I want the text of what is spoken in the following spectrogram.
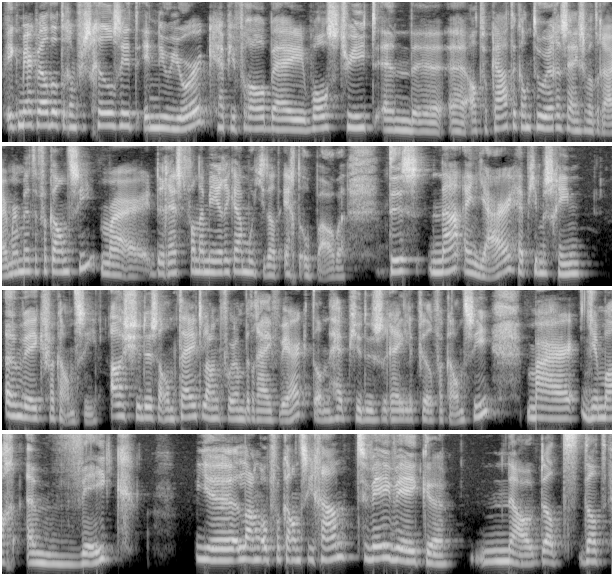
Ik merk wel dat er een verschil zit in New York. Heb je vooral bij Wall Street en de eh, advocatenkantoren zijn ze wat ruimer met de vakantie. Maar de rest van Amerika moet je dat echt opbouwen. Dus na een jaar heb je misschien een week vakantie. Als je dus al een tijd lang voor een bedrijf werkt, dan heb je dus redelijk veel vakantie. Maar je mag een week je lang op vakantie gaan. Twee weken. Nou, dat, dat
